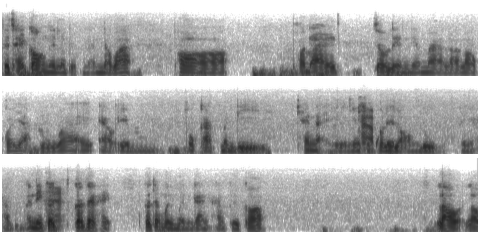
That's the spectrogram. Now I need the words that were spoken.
จะใช้กล้องในระบบนั้นแต่ว่า พอพอได้เจ้าเลนส์เนี้ยมาแล้วเราก็อยากรู้ว่าไอ้ LM โฟกัสมันดีแค่ไหนอะไรเงี้ยคผรับมก็เลยลองดูอะไรเงี้ยครับ อันนี้ก็ฮะก็จะให้ ก็จะเหมือนเหมือนกันครับ คือก็ เราเรา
